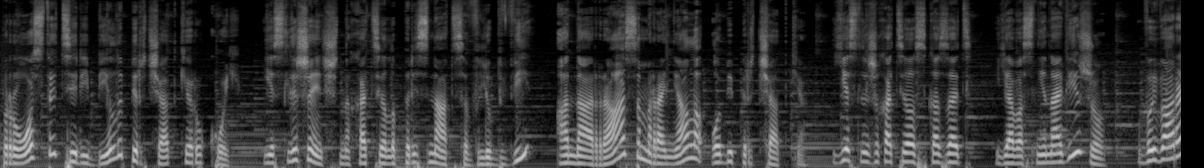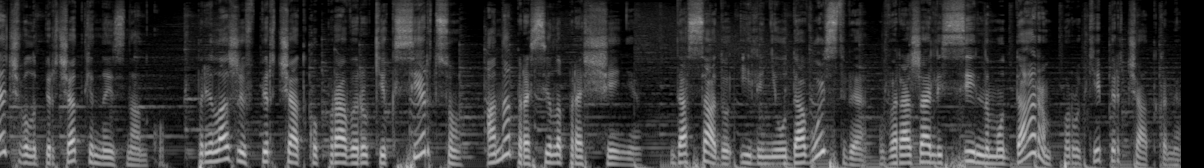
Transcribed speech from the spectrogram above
просто теребила перчатки рукой. Если женщина хотела признаться в любви, она разом роняла обе перчатки. Если же хотела сказать «я вас ненавижу», выворачивала перчатки наизнанку. Приложив перчатку правой руки к сердцу, она просила прощения. Досаду или неудовольствие выражали сильным ударом по руке перчатками.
